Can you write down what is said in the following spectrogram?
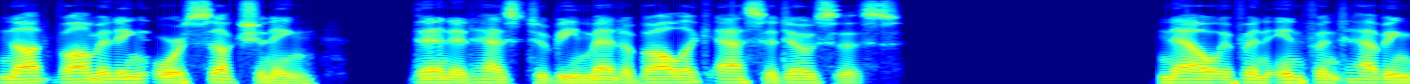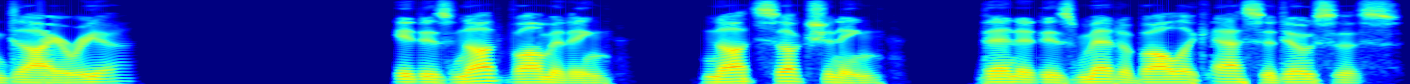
not vomiting or suctioning, then it has to be metabolic acidosis. Now if an infant having diarrhea, it is not vomiting, not suctioning, then it is metabolic acidosis.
